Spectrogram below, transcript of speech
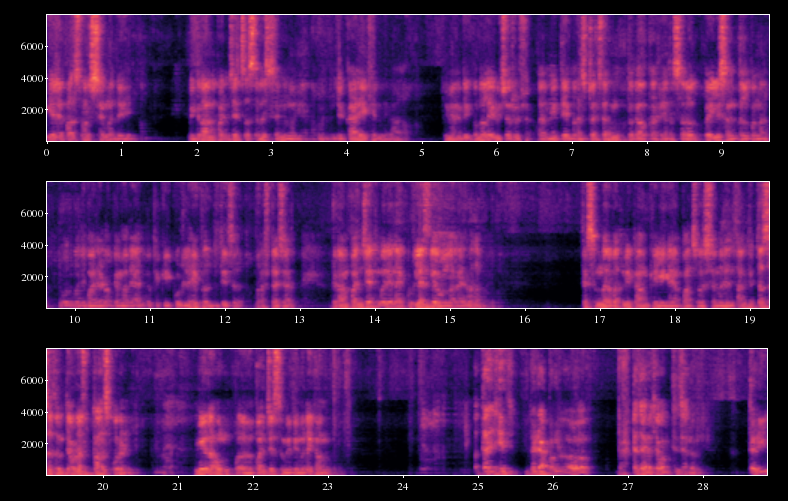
गेल्या पाच वर्षामध्ये मी ग्रामपंचायतचा सदस्य म्हणून म्हणजे कार्य केले तुम्ही अगदी कोणालाही विचारू शकता. मी ते भ्रष्टाचार मुक्त गाव करण्याचा सर्वात पहिली संकल्पना म्हणजे माझ्या डोक्यामध्ये आली होती की कुठल्याही पद्धतीचं भ्रष्टाचार ग्रामपंचायतमध्ये नाही कुठल्याच लेवलला नाही झाला पाहिजे. त्या संदर्भात मी काम केले गेल्या पाच वर्षामध्ये. अगदी तसंच आणि तेवढाच ट्रान्सपरंट मी राहून पंचायत समितीमध्ये काम केलं. आता हे जरी आपण भ्रष्टाचाराच्या बाबतीत झालं तरी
